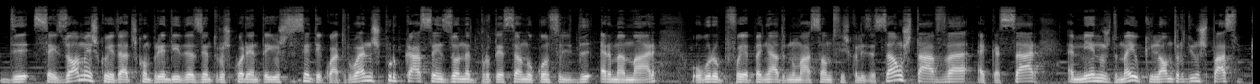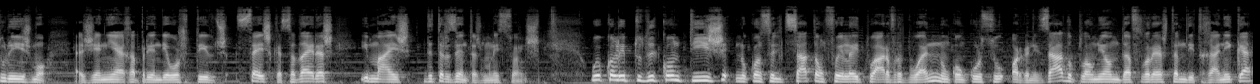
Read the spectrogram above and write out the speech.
de seis homens com idades compreendidas entre os 40 e os 64 anos por caça em zona de proteção no Conselho de Armamar. O grupo foi apanhado numa ação de fiscalização, estava a caçar a menos de meio quilómetro de um espaço de turismo. A GNR apreendeu aos detidos seis caçadeiras e mais de 300 munições. O eucalipto de Contige, no Conselho de Sátão, foi eleito árvore do ano num concurso organizado pela União da Floresta Mediterrânica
